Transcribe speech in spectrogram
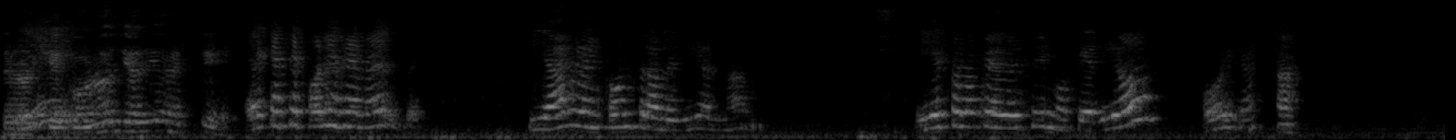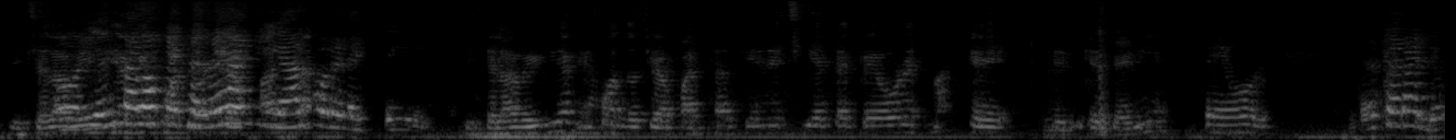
Pero el que conoce a Dios es que El que se pone rebelde y habla en contra de Dios, hermano. Y eso es lo que decimos, que Dios, oiga, dice la Biblia orienta a los que se dejan guiar por el Espíritu. Dice la Biblia que cuando se aparta tiene siete peores más que, que, que tenía. peor. Ese era yo.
